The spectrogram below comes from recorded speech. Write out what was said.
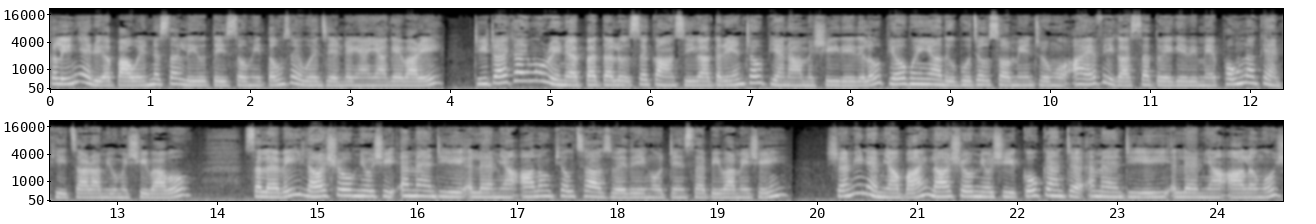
ကလေးငယ်တွေအပါအဝင်24ဦးသေဆုံးပြီး30ဝန်းကျင်ဒဏ်ရာရခဲ့ပါတယ်။ဒီတိုက်ခိုက်မှုတွေနဲ့ပတ်သက်လို့စစ်ကောင်စီကသတင်းထုတ်ပြန်တာမရှိသေးသလိုပြောခွင့်ရသူဗိုလ်ချုပ်စောမင်းထွန်းကို IFA ကဆက်သွယ်ခဲ့ပေမဲ့ဖုန်းလက်ခံဖြေကြားတာမျိုးမရှိပါဘူး။ဆလဘီလာရှိုးမြို့ရှိ MNDA အလံများအားလုံးဖြုတ်ချဆွဲတဲ့ကိုတင်ဆက်ပေးပါမယ်ရှင်။ရှမ်းပြည်နယ်မြောက်ပိုင်းလာရှိုးမြို့ရှိကိုကန့်တက် MNDAE အလံများအားလုံးကိုယ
